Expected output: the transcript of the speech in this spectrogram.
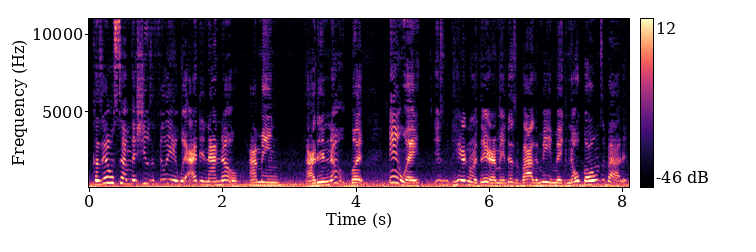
Because there was something that she was affiliated with I did not know. I mean, I didn't know. But anyway, isn't here nor there. I mean, it doesn't bother me. Make no bones about it.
